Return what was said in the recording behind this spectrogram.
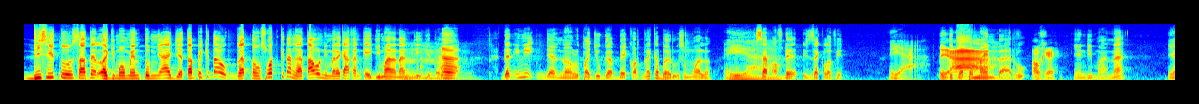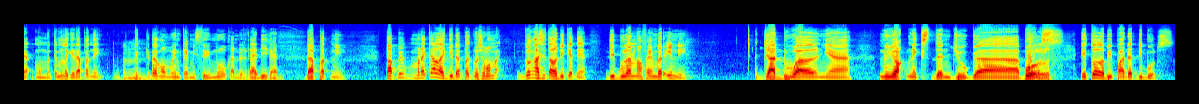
di situ saatnya lagi momentumnya aja. Tapi kita God knows what kita nggak tahu nih mereka akan kayak gimana nanti gitu. loh. Ah. Dan ini jangan lupa juga backcourt mereka baru semua loh. Iya. Except of the Zach Levine. Iya. Ya. Tiga pemain baru Oke. yang di mana ya momentumnya lagi dapat nih. Kita ngomongin chemistry mulu kan dari tadi kan. Dapat nih. Tapi mereka lagi dapat crucial moment. Gue ngasih tahu dikit ya. Di bulan November ini jadwalnya New York Knicks dan juga Bulls, Bulls. itu lebih padat di Bulls.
